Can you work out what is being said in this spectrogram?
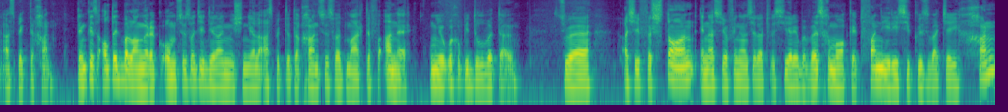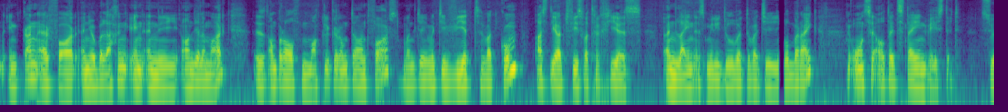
aspekte gaan. Dink is altyd belangrik om soos wat jy deur daai emosionele aspekte te gaan, soos wat markte verander, om jou oog op die doelwit te hou. So as jy verstaan en as jou finansiële adviseur jou bewus gemaak het van die risiko's wat jy gaan en kan ervaar in jou belegging en in die aandelemark, is dit amper half makliker om te aanvaar want jy moet jy weet wat kom as die advies wat gegee is in lyn is met die doelwitte wat jy wil bereik. Ons sê altyd stay invested. So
